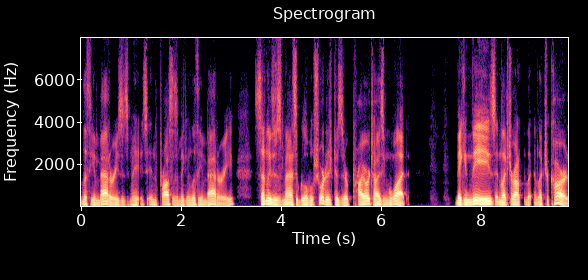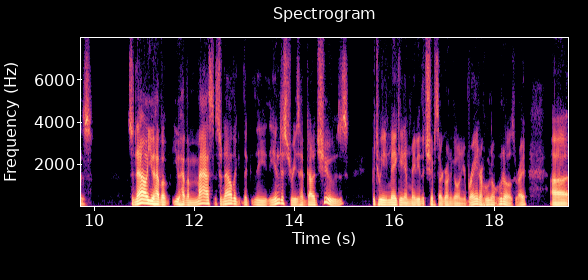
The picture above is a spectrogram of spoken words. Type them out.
lithium batteries, it's it's in the process of making a lithium battery. Suddenly, there's this massive global shortage because they're prioritizing what making these and electro electric cars. So now you have a you have a mass. So now the the, the, the industries have got to choose between making and maybe the chips are going to go in your brain or who know, who knows, right? Uh,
